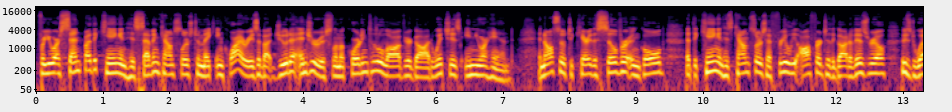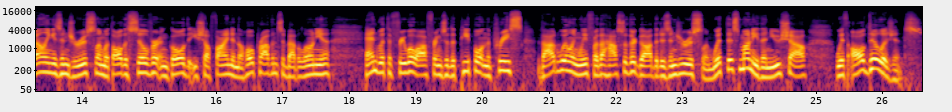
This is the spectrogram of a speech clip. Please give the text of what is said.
For you are sent by the king and his seven counselors to make inquiries about Judah and Jerusalem according to the law of your God, which is in your hand, and also to carry the silver and gold that the king and his counselors have freely offered to the God of Israel, whose dwelling is in Jerusalem, with all the silver and gold that you shall find in the whole province of Babylonia and with the freewill offerings of the people and the priests vowed willingly for the house of their God that is in Jerusalem. With this money, then you shall, with all diligence,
